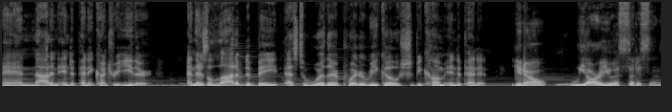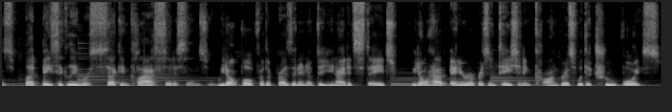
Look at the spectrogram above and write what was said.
and not an independent country either. And there's a lot of debate as to whether Puerto Rico should become independent. You know, we are US citizens, but basically we're second class citizens. We don't vote for the President of the United States. We don't have any representation in Congress with a true voice.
